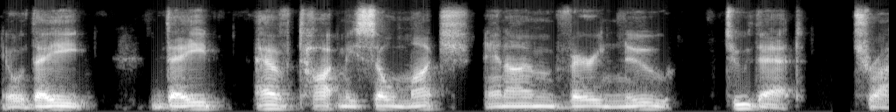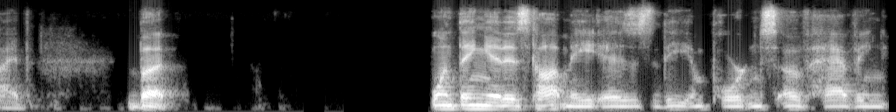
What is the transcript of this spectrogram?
You know they they have taught me so much and i'm very new to that tribe. But one thing it has taught me is the importance of having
